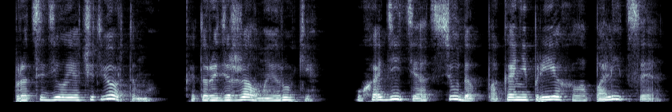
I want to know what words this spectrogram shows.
– процедил я четвертому, который держал мои руки. Уходите отсюда, пока не приехала полиция.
